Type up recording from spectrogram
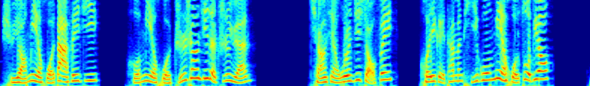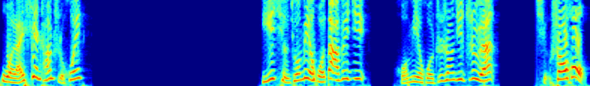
需要灭火大飞机和灭火直升机的支援。抢险无人机小飞可以给他们提供灭火坐标，我来现场指挥。已请求灭火大飞机和灭火直升机支援，请稍后。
